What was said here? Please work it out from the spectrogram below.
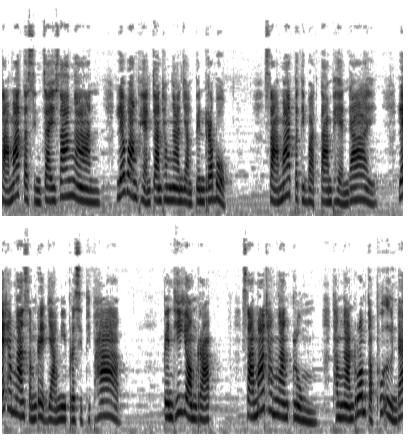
สามารถตัดสินใจสร้างงาน และวางแผนการทำงานอย่างเป็นระบบ สามารถปฏิบัติตามแผนได้ และทำงานสำเร็จอย่างมีประสิทธิภาพ เป็นที่ยอมรับ สามารถทำงานกลุ่มทำงานร่วมกับผู้อื่นได้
